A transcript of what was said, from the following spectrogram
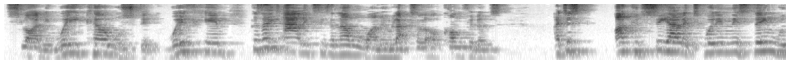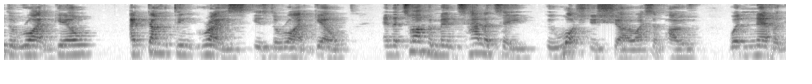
slightly weaker We'll stick with him. Because I think Alex is another one who lacks a lot of confidence. I just, I could see Alex winning this thing with the right girl. I don't think Grace is the right girl. And the type of mentality who watch this show, I suppose, were never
